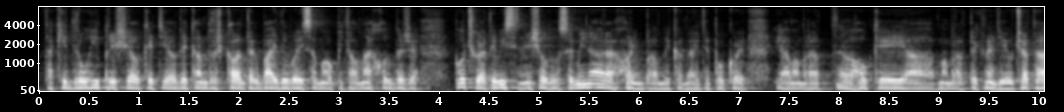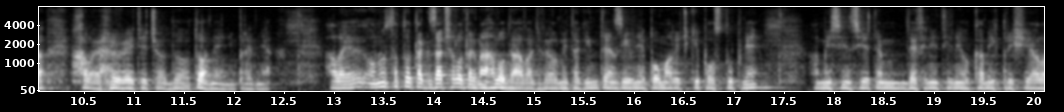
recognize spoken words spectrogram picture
Taký druhý prišiel, keď dekan Držka len tak by the way sa ma opýtal na chodbe, že počuj, ty by si nešiel do seminára? Hovorím, pán dekan, dajte pokoj, ja mám rád eh, hokej a mám rád pekné dievčatá, ale viete čo, to, to nie je pre mňa. Ale ono sa to tak začalo tak nahlo dávať veľmi tak intenzívne, pomaličky, postupne. A myslím si, že ten definitívny okamih prišiel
